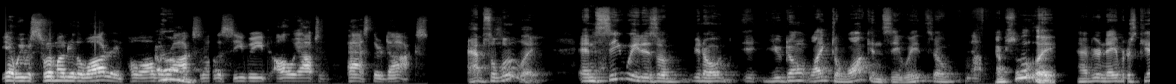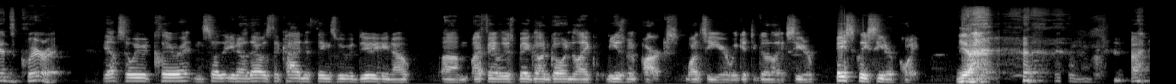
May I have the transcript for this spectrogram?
Yeah, we would swim under the water and pull all the Oh. rocks and all the seaweed all the way out to past their docks. Absolutely. And seaweed is a, you know, you don't like to walk in seaweed. So No. absolutely have your neighbor's kids clear it. Yep. So we would clear it. And so, that, you know, that was the kind of things we would do. You know, um, my family was big on going to like amusement parks once a year. We get to go to like Cedar, basically Cedar Point. Yeah. I,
